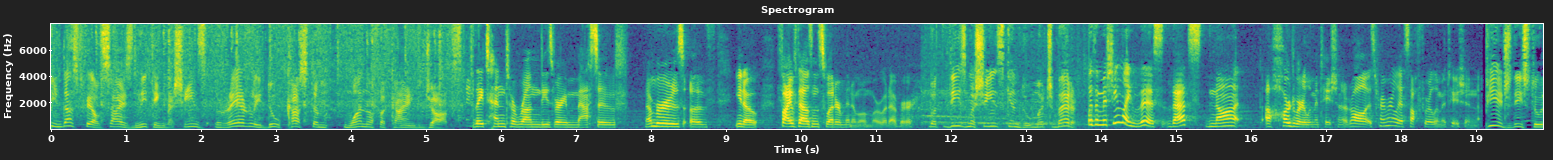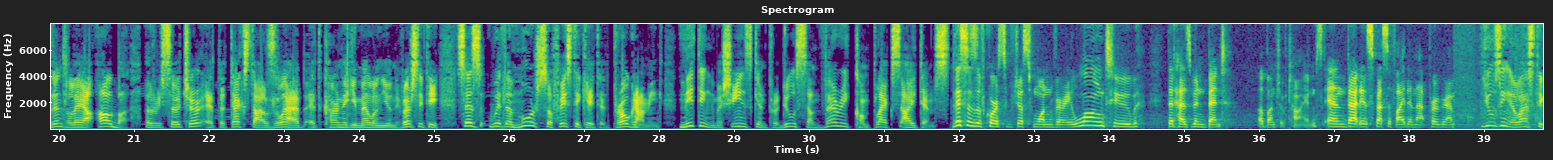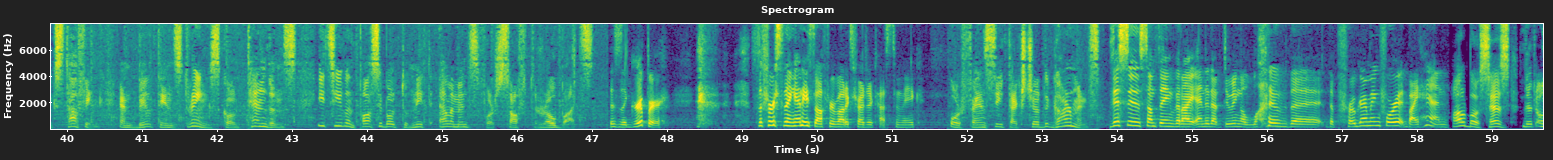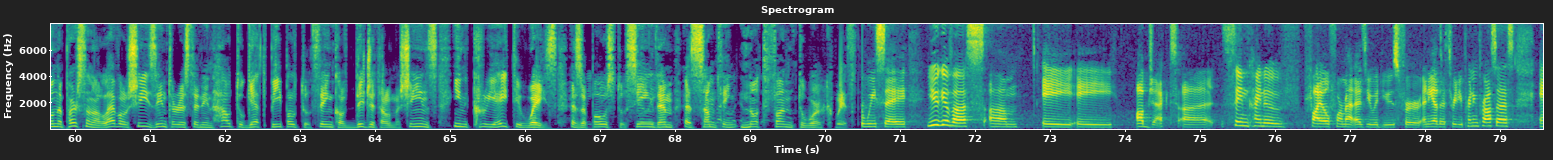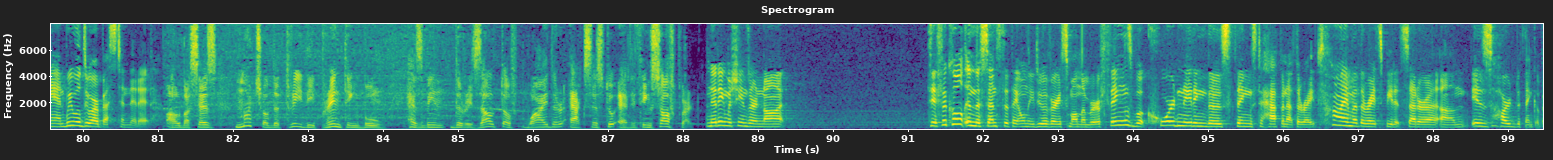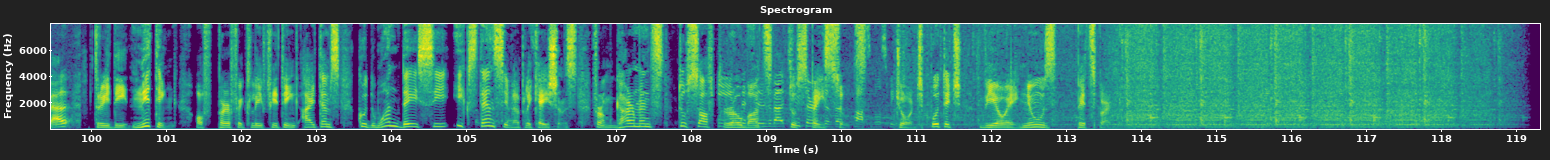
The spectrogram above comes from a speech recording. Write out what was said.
Industrial sized knitting machines rarely do custom, one of a kind jobs. They tend to run these very massive numbers of, you know, 5,000 sweater minimum or whatever. But these machines can do much better. With a machine like this, that's not a hardware limitation at all. It's primarily a software limitation. PhD student Lea Albaugh, a researcher at the Textiles Lab at Carnegie Mellon University, says with a more sophisticated programming, knitting machines can produce some very complex items. This is, of course, just one very long tube that has been bent a bunch of times, and that is specified in that program. Using elastic stuffing and built-in strings called tendons, it's even possible to knit elements for soft robots. This is a gripper. it's the first thing any soft robotics project has to make or fancy textured garments. This is something that I ended up doing a lot of the, the programming for it by hand. Albaugh says that on a personal level, she's interested in how to get people to think of digital machines in creative ways, as opposed to seeing them as something not fun to work with. We say, you give us um, a, a object, uh, same kind of file format as you would use for any other 3D printing process, and we will do our best to knit it. Albaugh says much of the 3D printing boom has been the result of wider access to editing software. Knitting machines are not difficult in the sense that they only do a very small number of things, but coordinating those things to happen at the right time, at the right speed, etc., um, is hard to think about. 3D knitting of perfectly fitting items could one day see extensive applications, from garments to soft robots to spacesuits. George Putic, VOA News, Pittsburgh.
